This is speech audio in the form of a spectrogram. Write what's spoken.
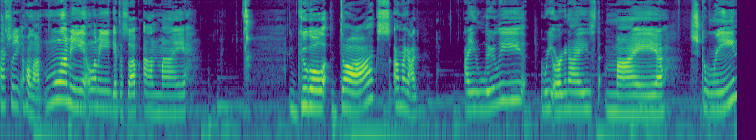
Actually, hold on. Let me let me get this up on my Google Docs. Oh my god. I literally reorganized my screen.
